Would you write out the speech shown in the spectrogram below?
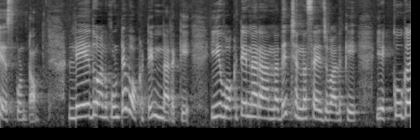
చేసుకుంటాం. లేదు అనుకుంటే ఒకటిన్నరకి. ఈ ఒకటిన్నర అన్నది చిన్న సైజు వాళ్ళకి. ఎక్కువగా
